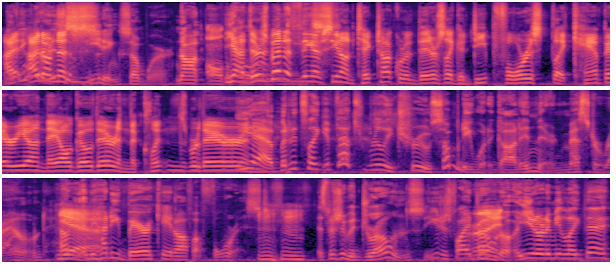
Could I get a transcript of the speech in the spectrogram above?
I- think I don't is necess- a meeting somewhere. Not all. The yeah, there's been a thing I've seen on TikTok where there's like a deep forest like camp area, and they all go there, and the Clintons were there. and- Yeah, but it's like if that's really true, somebody would have got in there and messed around. How, I mean, how do you barricade off a forest? Mm-hmm. Especially with drones, you just fly a drone. o- You know what I mean? Like that.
